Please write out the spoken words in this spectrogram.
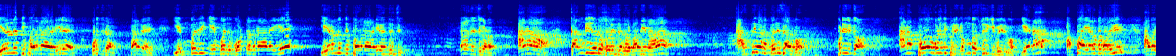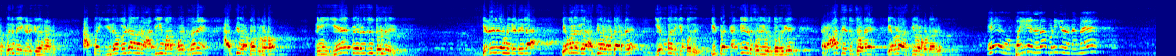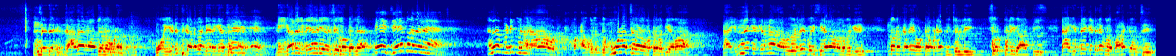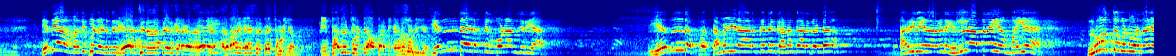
இருநூத்தி பதினாறு அடியில முடிச்சிட்டாரு பாருங்க எண்பதுக்கு எண்பது போட்டதுனாலயே இருநூத்தி பதினாறு அடி வந்துருச்சு. நல்லா தெரிஞ்சுக்கணும். ஆனா கங்கை கொண்டு சொல்லி சொல்றது பாத்தீங்கன்னா அஸ்திவாரம் பெருசா இருக்கும். இப்படி இருக்கும். ஆனா போகும்பொழுது இப்படி ரொம்ப சுருக்கி போயிருக்கும். ஏன்னா அப்பா இறந்த பிறகு அவர் பெருமையை கிடைக்க வேணாம் அப்ப இதை விட அவர் அதிகமா போட்டு தானே அஸ்திவாரம் போட்டுக்கணும். நீ ஏன் பேருன்னு சொல்லு? இடையில ஒண்ணு கேட்டீல எவ்வளவு அஸ்திவாரம் போட்டாருன்னு எண்பதுக்கு எண்பது. இப்ப கங்கையோட சொல்லி கொடுத்ததுக்கு ராஜேந்திர சோழன் எவ்வளவு அஸ்திவாரம் போட்டாரு ஏய் உன் பையன் நல்லா படிக்கிறான் நம்ம? இந்த இது கதை நான் சொல்லக்கூடாது. உன் எடுத்துக்காட்டெல்லாம் வேற எங்கேயாச்சும் வச்சுக்க. ஏ, ஏ. நீ எனக்கு நேரடியா வச்சுக்கோங்கல்ல ஏய் ஜெயமாதவன் நல்லா அவங்க- அவங்க இந்த மூலச்செலவு பண்ற பத்தியாமா நான் என்ன கேட்கறேன்னா அவங்ககிட்ட போய் சேராத அளவுக்கு இன்னொரு கதையை ஒன்றரை மணி நேரத்துக்கு சொல்லி சொற்பொழி வாத்தி நான் என்ன கேட்டதே உங்களை மறக்க வச்சு. என்னையா மதிப்பெண் எடுத்திருக்க பேச்சு நல்லாத்தே இருக்கு எனக்கு அது. மாதிரி பேசுற பேச்சு பிடிக்கும். நீ பதில் சொல்லிட்டு அப்புறம் நீ கதை சொல்லிக்க. எந்த இடத்துக்கு போனாலும் சரியா? எந்த தமிழா இருக்கட்டும் கணக்கா இருக்கட்டும் அறிவியலா இருக்கட்டும் எல்லாத்துலயும் என் பையன் நூத்துக்கு நூறு தான்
